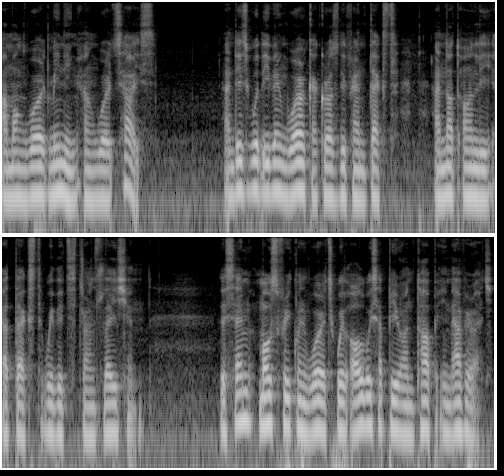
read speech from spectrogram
among word meaning and word size and this would even work across different texts and not only a text with its translation. The same most frequent words will always appear on top in average.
